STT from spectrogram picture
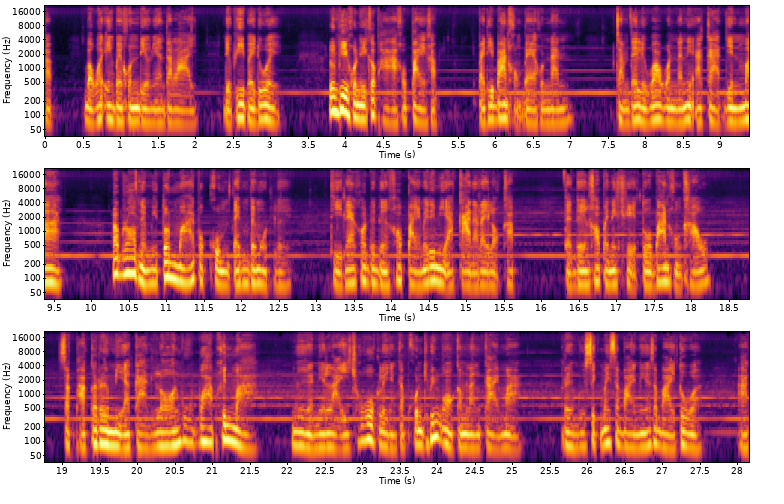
ครับ บอกว่าเองไปคนเดียวเนี่ยอันตราย เดี๋ยวพี่ไปด้วย รุ่นพี่คนนี้ก็พาเขาไปครับ ไปที่บ้านของแบร์คนนั้นจำได้เลยว่าวันนั้นนี่อากาศเย็นมาก รอบๆเนี่ยมีต้นไม้ปกคลุมเต็มไปหมดเลย ทีแรกก็เดินเดินเข้าไปไม่ได้มีอาการอะไรหรอกครับ แต่เดินเข้าไปในเขตตัวบ้านของเขา สักพักก็เริ่มมีอาการร้อนวูบวาบขึ้นมาเหงื่อเนี่ยไหลโชกเลยอย่างกับคนที่เพิ่งออกกำลังกายมา เริ่มรู้สึกไม่สบายเนื้อสบายตัว อา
